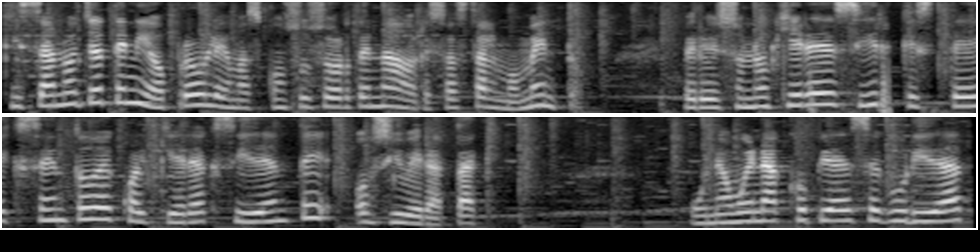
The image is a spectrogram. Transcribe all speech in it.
Quizá no haya tenido problemas con sus ordenadores hasta el momento, pero eso no quiere decir que esté exento de cualquier accidente o ciberataque. Una buena copia de seguridad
